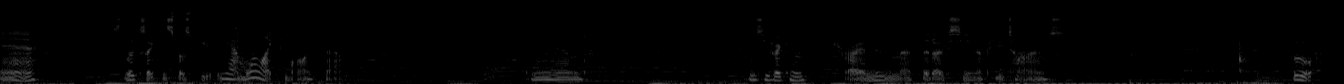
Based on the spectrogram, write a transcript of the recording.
Eh. This looks like he's supposed to be. Yeah, more like more like that. And let me see if I can try a new method I've seen a few times. Ugh.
